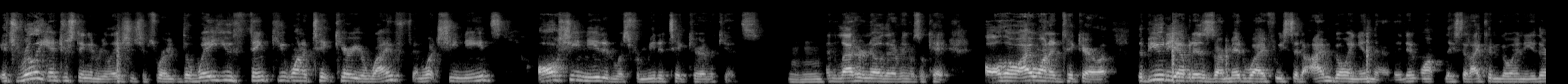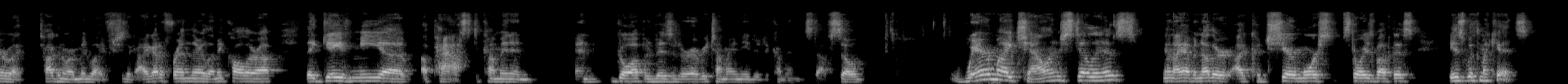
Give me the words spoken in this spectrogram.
it's really interesting in relationships where the way you think you want to take care of your wife and what she needs, all she needed was for me to take care of the kids mm-hmm. and let her know that everything was okay. Although I wanted to take care of it. The beauty of it is, is our midwife, we said, I'm going in there. They didn't want, they said I couldn't go in either. Like talking to our midwife, she's like, I got a friend there. Let me call her up. They gave me a, a pass to come in and, and go up and visit her every time I needed to come in and stuff. So where my challenge still is, and I have another, I could share more stories about this, is with my kids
